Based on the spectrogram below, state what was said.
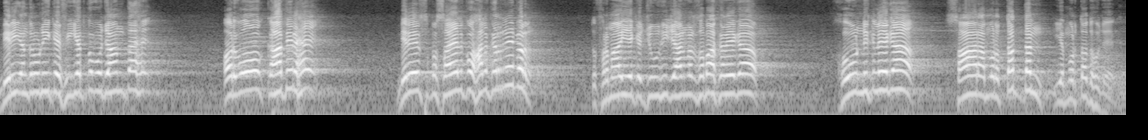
میری اندرونی کیفیت کو وہ جانتا ہے اور وہ قادر ہے میرے اس مسائل کو حل کرنے پر۔ تو فرمائیے کہ جو ہی جانور ذبح کرے گا، خون نکلے گا، سارا مرتدن یہ مرتد ہو جائے گا۔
